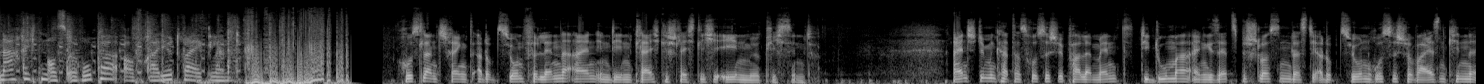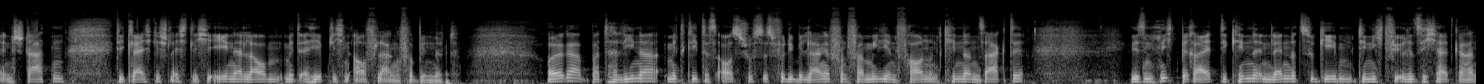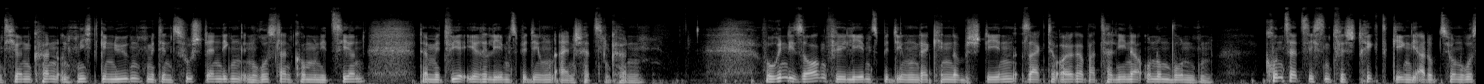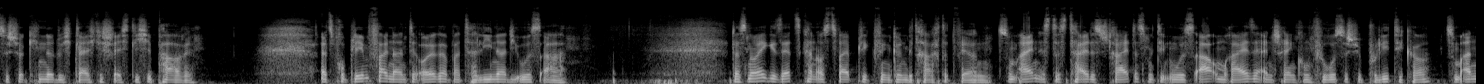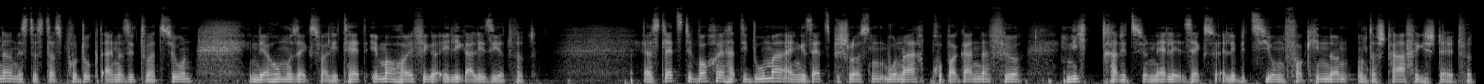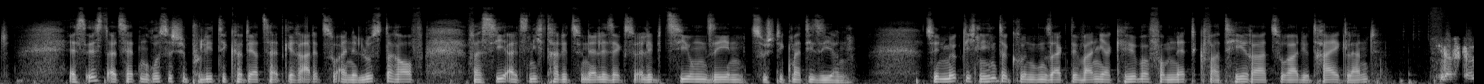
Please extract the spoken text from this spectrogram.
Nachrichten aus Europa auf Radio Dreieckland. Russland schränkt Adoption für Länder ein, in denen gleichgeschlechtliche Ehen möglich sind. Einstimmig hat das russische Parlament, die Duma, ein Gesetz beschlossen, das die Adoption russischer Waisenkinder in Staaten, die gleichgeschlechtliche Ehen erlauben, mit erheblichen Auflagen verbindet. Olga Batalina, Mitglied des Ausschusses für die Belange von Familien, Frauen und Kindern, sagte, wir sind nicht bereit, die Kinder in Länder zu geben, die nicht für ihre Sicherheit garantieren können und nicht genügend mit den Zuständigen in Russland kommunizieren, damit wir ihre Lebensbedingungen einschätzen können. Worin die Sorgen für die Lebensbedingungen der Kinder bestehen, sagte Olga Batalina unumwunden. Grundsätzlich sind wir strikt gegen die Adoption russischer Kinder durch gleichgeschlechtliche Paare. Als Problemfall nannte Olga Batalina die USA. Das neue Gesetz kann aus zwei Blickwinkeln betrachtet werden. Zum einen ist es Teil des Streites mit den USA um Reiseeinschränkungen für russische Politiker, zum anderen ist es das Produkt einer Situation, in der Homosexualität immer häufiger illegalisiert wird. Erst letzte Woche hat die Duma ein Gesetz beschlossen, wonach Propaganda für nicht traditionelle sexuelle Beziehungen vor Kindern unter Strafe gestellt wird. Es ist, als hätten russische Politiker derzeit geradezu eine Lust darauf, was sie als nicht traditionelle sexuelle Beziehungen sehen, zu stigmatisieren. Zu den möglichen Hintergründen sagte Vanja Kilber vom Net Quartera zu Radio Dreieckland.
